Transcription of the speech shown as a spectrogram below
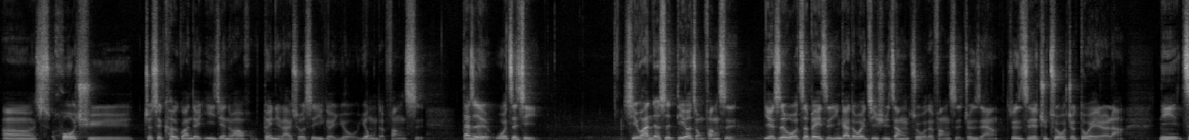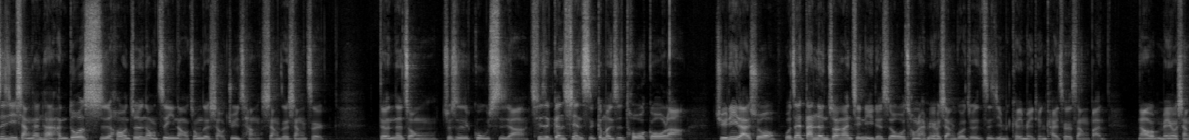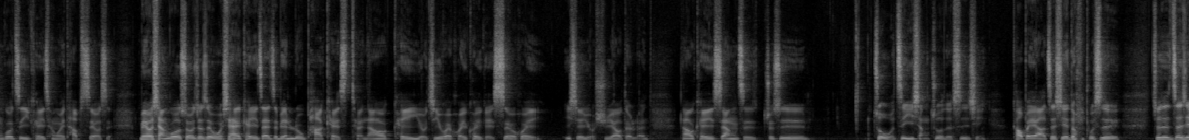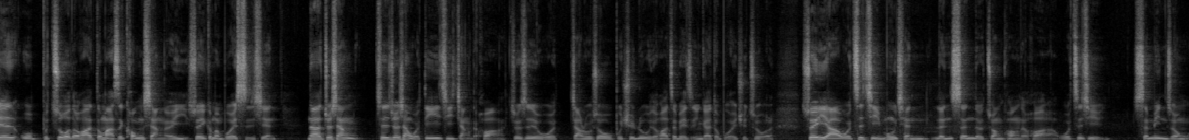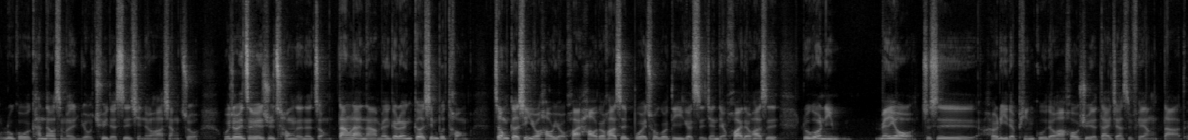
呃，获取就是客观的意见的话，对你来说是一个有用的方式。但是我自己喜欢的是第二种方式，也是我这辈子应该都会继续这样做的方式，就是怎样，就是直接去做就对了啦。你自己想看看，很多时候就是那种自己脑中的小剧场，想着想着的那种就是故事啊，其实跟现实根本是脱钩啦。举例来说，我在担任专案经理的时候，我从来没有想过就是自己可以每天开车上班。然后没有想过自己可以成为 top sales，没有想过说就是我现在可以在这边录 podcast，然后可以有机会回馈给社会一些有需要的人，然后可以这样子就是做我自己想做的事情。靠背啊，这些都不是，就是这些我不做的话，都嘛是空想而已，所以根本不会实现。那就像，其实就像我第一集讲的话，就是我假如说我不去录的话，这辈子应该都不会去做了。所以啊，我自己目前人生的状况的话，我自己生命中如果我看到什么有趣的事情的话，想做，我就会直接去冲的那种。当然啦，每个人个性不同，这种个性有好有坏。好的话是不会错过第一个时间点，坏的话是如果你。没有，就是合理的评估的话，后续的代价是非常大的。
